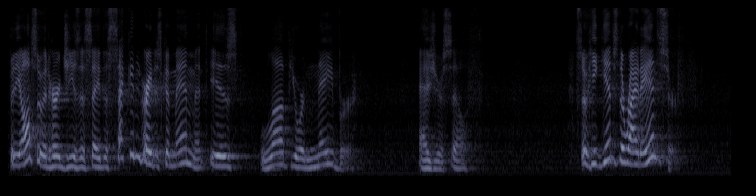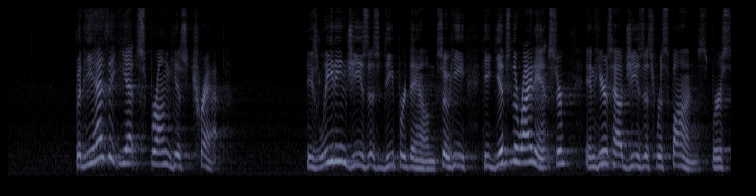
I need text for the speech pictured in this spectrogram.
But he also had heard Jesus say, The second greatest commandment is love your neighbor as yourself. So he gives the right answer, but he hasn't yet sprung his trap. He's leading Jesus deeper down. So he, he gives the right answer, and here's how Jesus responds. Verse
